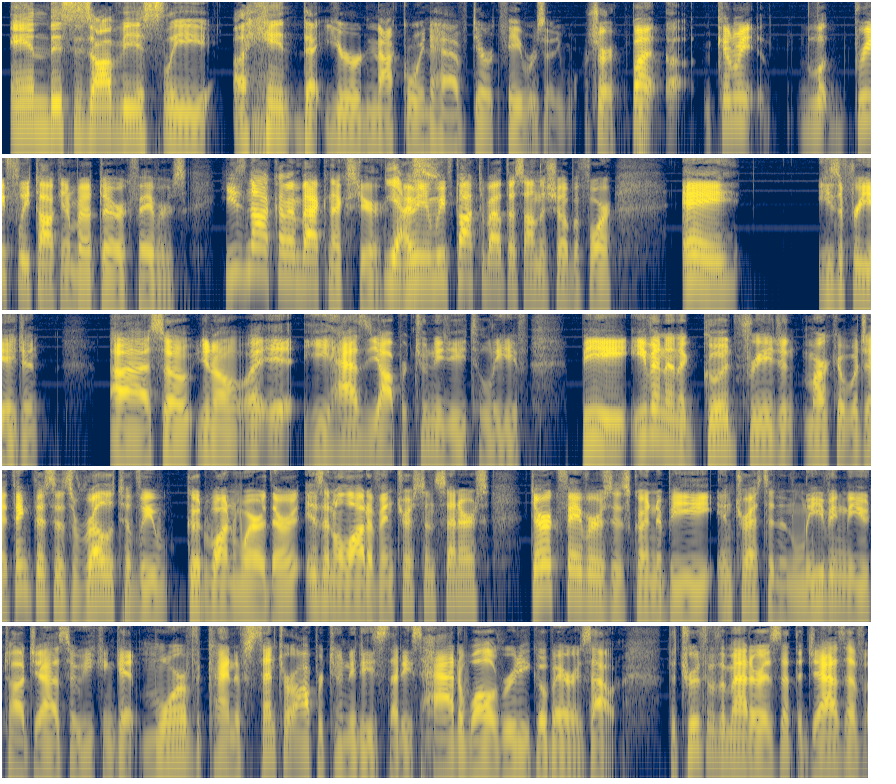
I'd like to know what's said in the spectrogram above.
and this is obviously a hint that you're not going to have Derek Favors anymore Sure, but uh, can we l- briefly talking about Derek Favors? He's not coming back next year. Yes. I mean we've talked about this on the show before. A, he's a free agent, uh, so you know it, he has the opportunity to leave. Even in a good free agent market, which I think this is a relatively good one where there isn't a lot of interest in centers, Derek Favors is going to be interested in leaving the Utah Jazz so he can get more of the kind of center opportunities that he's had while Rudy Gobert is out. The truth of the matter is that the Jazz have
